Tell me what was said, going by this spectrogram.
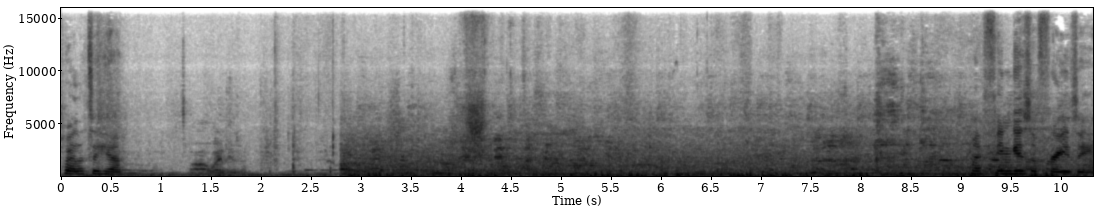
Toilets are here. Oh, fingers are freezing.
